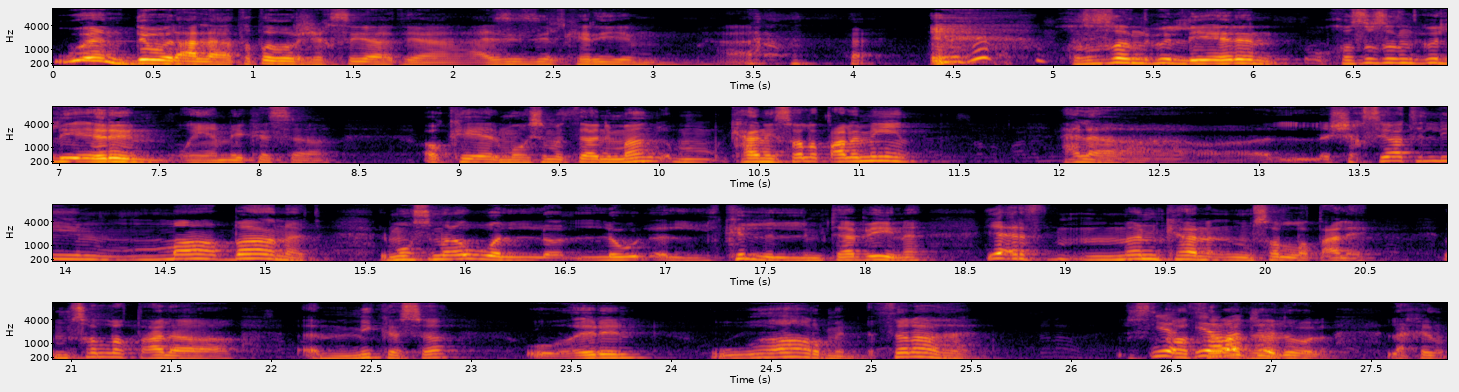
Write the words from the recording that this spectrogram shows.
وين تدور على تطور شخصيات يا عزيزي الكريم؟ خصوصا تقول لي إيرن. خصوصا تقول لي إيرن ويا ميكاسا. أوكي الموسم الثاني ما كان يسلط على مين؟ على الشخصيات اللي ما بانت. الموسم الأول لو الكل اللي متابعينه يعرف من كان مسلط عليه. مسلط على ميكاسا وإيرين وآرمن الثلاثة. يا, يا رجل. هذول. لكن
